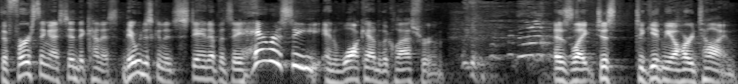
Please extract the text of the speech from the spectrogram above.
the first thing I said that kind of, they were just going to stand up and say, heresy, and walk out of the classroom as like just to give me a hard time.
